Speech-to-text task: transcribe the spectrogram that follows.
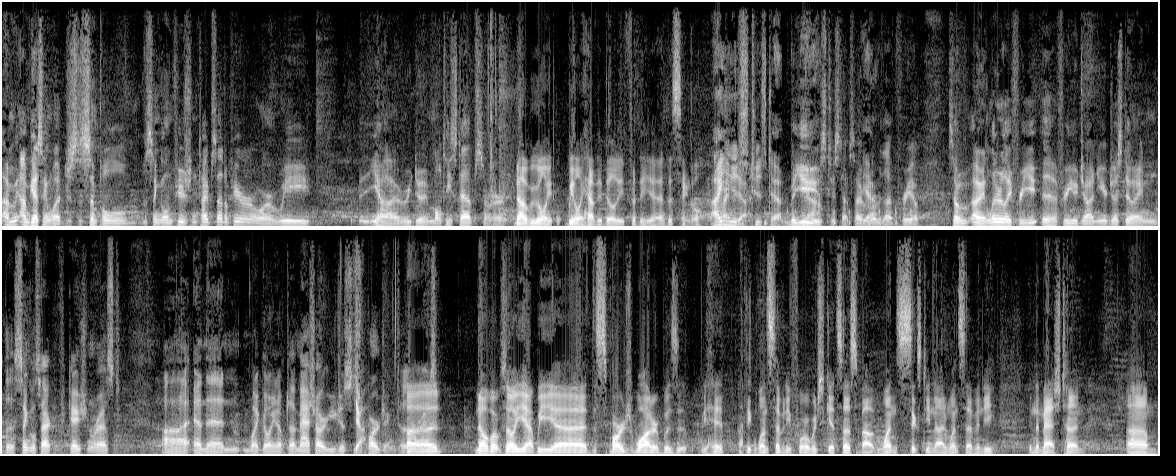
I'm, I'm guessing what just a simple single infusion type setup here, or are we, you know, are we doing multi steps, or no, we only we only have the ability for the uh, the single. I Right, use yeah. two step. but you Yeah. use two steps. I Yeah. remember that for you. So I mean, literally for you, uh, for you, John, you're just doing the single saccharification rest, uh, and then like going up to a mash out, or are you just Yeah. sparging to Uh, raise? No, but so yeah, we uh, the sparged water was we hit I think 174, which gets us about 169, 170 in the mash tun. Um,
